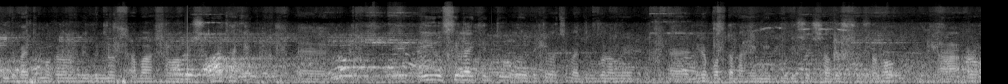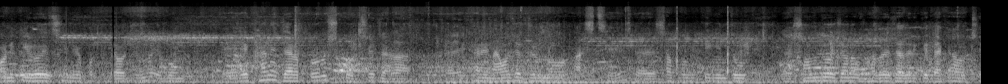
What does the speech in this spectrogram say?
কিন্তু বাইতুল মোকাররমের বিভিন্ন সভা সমাবেশ হয়ে থাকে। এই উসিলায় কিন্তু দেখতে পাচ্ছি বাইতুল মোকাররমের নিরাপত্তা বাহিনী পুলিশের সদস্য সহ আরও অনেকেই রয়েছে নিরাপত্তা দেওয়ার জন্য এবং এখানে যারা প্রবেশ করছে যারা এখানে নামাজের জন্য আসছে। সকলকে কিন্তু সন্দেহজনকভাবে যাদেরকে দেখা হচ্ছে,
